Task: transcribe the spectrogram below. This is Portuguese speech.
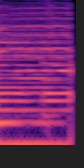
Música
